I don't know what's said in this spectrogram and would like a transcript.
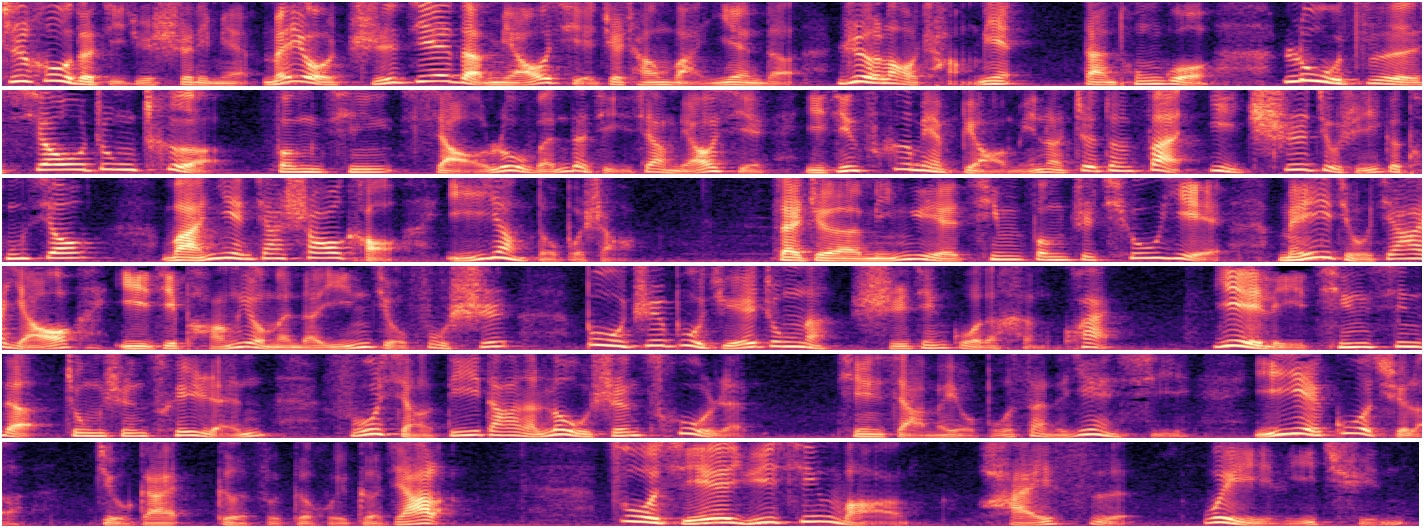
之后的几句诗里面没有直接的描写这场晚宴的热闹场面，但通过“露自箫中彻，风清小路闻”的景象描写，已经侧面表明了这顿饭一吃就是一个通宵，晚宴加烧烤一样都不少。在这明月清风之秋夜，美酒佳肴以及朋友们的饮酒赋诗，不知不觉中呢，时间过得很快。夜里清新的钟声催人，拂晓滴答的漏声促人。天下没有不散的宴席，一夜过去了，就该各自各回各家了。作协于心往，还似未离群。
